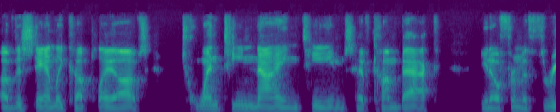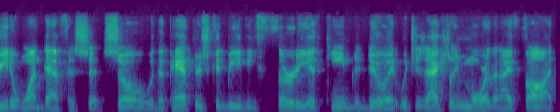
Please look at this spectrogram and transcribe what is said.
of the Stanley Cup playoffs, 29 teams have come back, you know, from a three to one deficit. So the Panthers could be the 30th team to do it, which is actually more than I thought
